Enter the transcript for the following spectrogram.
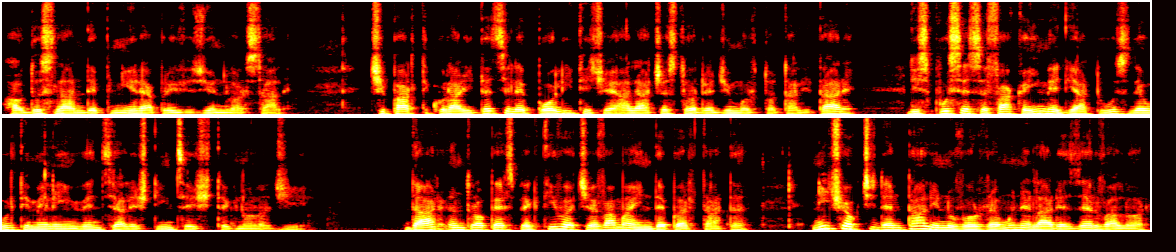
au dus la îndeplinirea previziunilor sale, ci particularitățile politice ale acestor regimuri totalitare, dispuse să facă imediat uz de ultimele invenții ale științei și tehnologiei. Dar, într-o perspectivă ceva mai îndepărtată, nici occidentalii nu vor rămâne la rezerva lor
